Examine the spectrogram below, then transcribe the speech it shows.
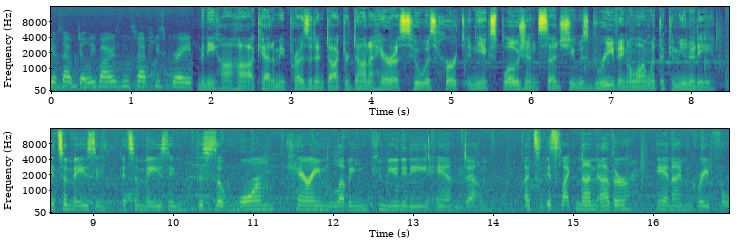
gives out dilly bars and stuff. He's great. Minnehaha Academy president Dr. Donna Harris, who was hurt in the explosion, said she was grieving along with the community. It's amazing. It's amazing. This is a warm, caring, loving community, and um, it's it's like none other. And I'm grateful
